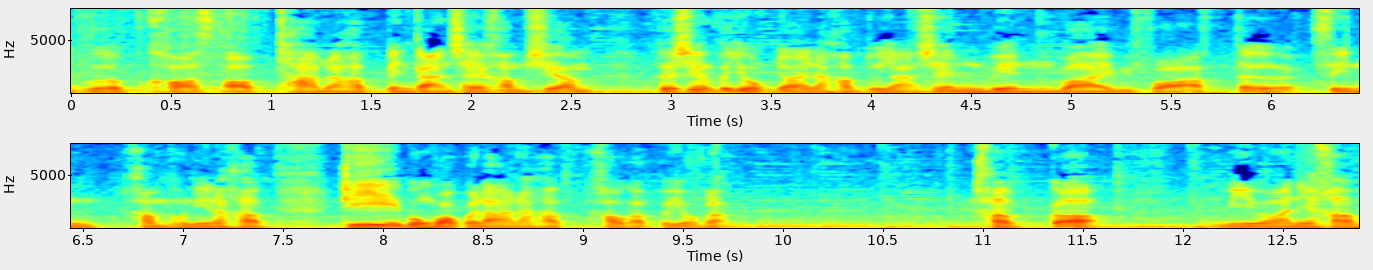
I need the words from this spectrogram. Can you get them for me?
adverb cause of time นะครับ เป็นการใช้คำเชื่อมเพื่อเชื่อมประโยคย่อยนะครับ ตัวอย่างเช่น when why before after since คำพวกนี้นะครับ ที่บ่งบอกเวลานะครับ เข้ากับประโยคหลัก ครับก็มีประมาณนี้ครับ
